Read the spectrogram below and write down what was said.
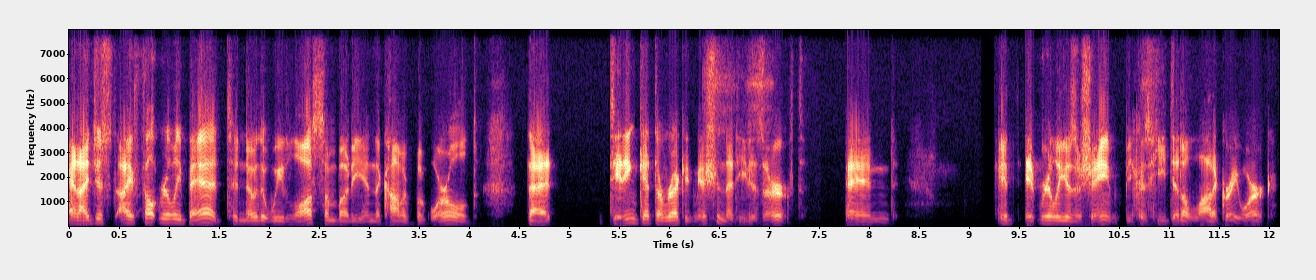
and I just I felt really bad to know that we lost somebody in the comic book world that didn't get the recognition that he deserved, and it it really is a shame because he did a lot of great work.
